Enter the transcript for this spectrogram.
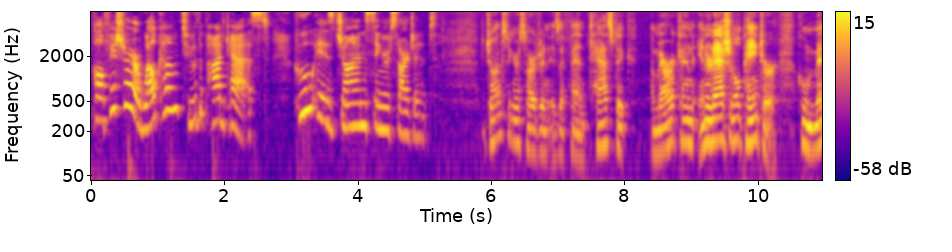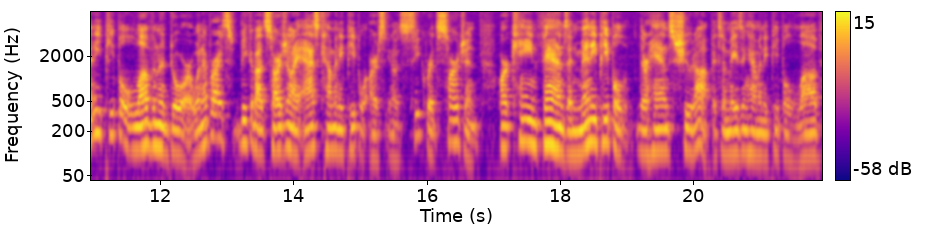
Paul Fisher, welcome to the podcast. Who is John Singer Sargent? John Singer Sargent is a fantastic American international painter whom many people love and adore. Whenever I speak about Sargent, I ask how many people are, you know, secret Sargent, arcane fans, and many people, their hands shoot up. It's amazing how many people love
